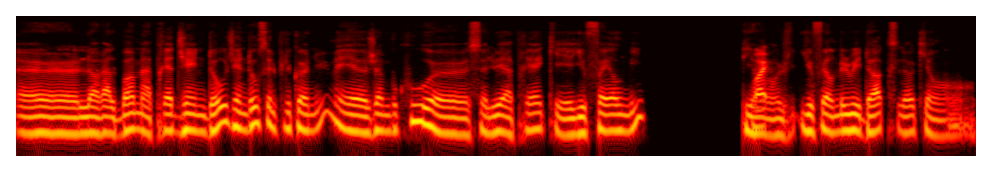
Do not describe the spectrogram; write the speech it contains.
euh, leur album après Jane Doe. Jane Doe, c'est le plus connu, mais euh, j'aime beaucoup euh, celui après qui est You Fail Me. Puis Ouais. on- You Fail Me Redux, là, qui ont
